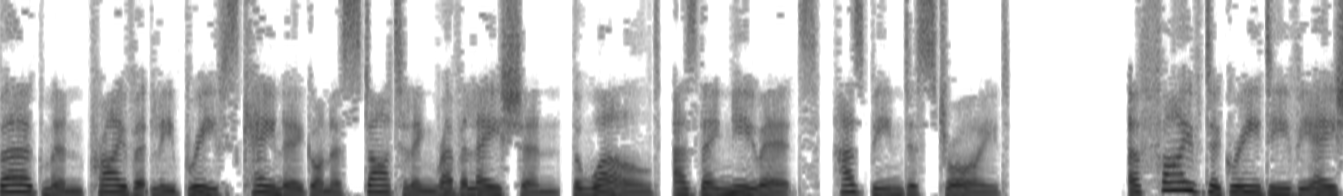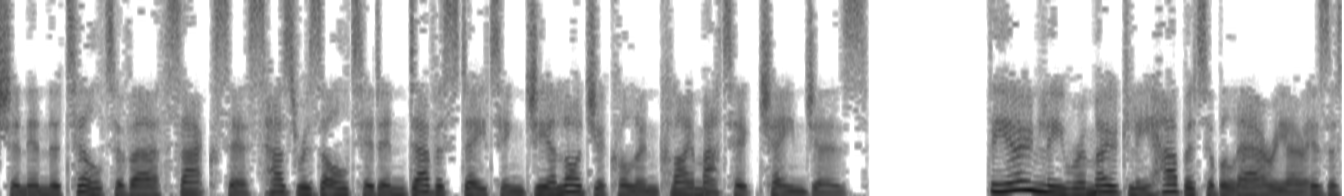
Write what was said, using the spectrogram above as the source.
Bergman privately briefs Koenig on a startling revelation, the world, as they knew it, has been destroyed. A 5-degree deviation in the tilt of Earth's axis has resulted in devastating geological and climatic changes. The only remotely habitable area is a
